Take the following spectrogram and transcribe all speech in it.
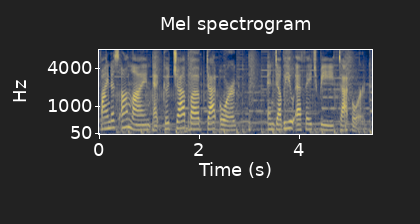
find us online at goodjobbub.org and wfhb.org.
